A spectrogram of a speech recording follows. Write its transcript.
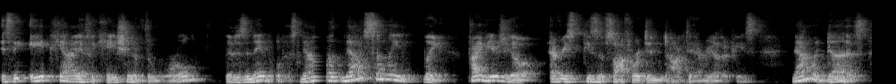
it's the APIification of the world that has enabled this. Now, now suddenly, like five years ago, every piece of software didn't talk to every other piece. Now it does.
